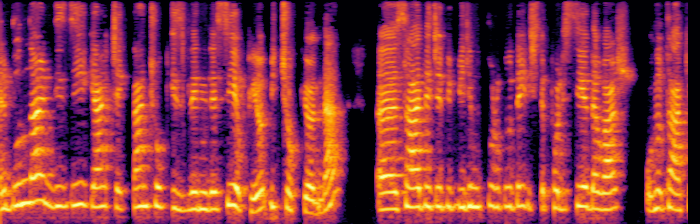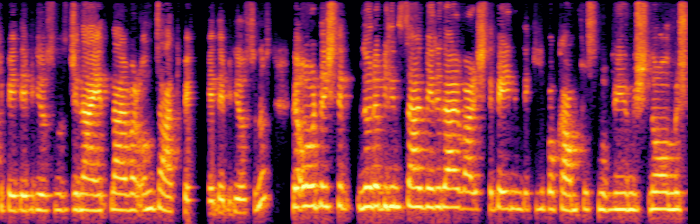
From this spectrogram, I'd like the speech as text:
Hani bunlar diziyi gerçekten çok izlenilesi yapıyor birçok yönden. E, sadece bir bilim kurgu değil işte polisiye de var. Onu takip edebiliyorsunuz. Cinayetler var. Onu takip edebiliyorsunuz. Ve orada işte nörobilimsel veriler var. İşte beynindeki hipokampus mu büyümüş, ne olmuş,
